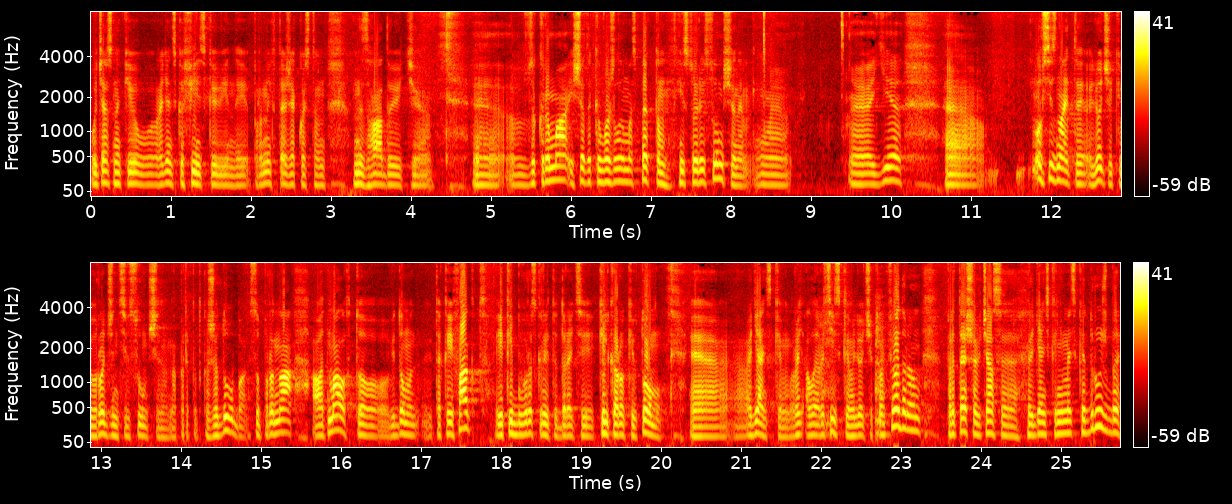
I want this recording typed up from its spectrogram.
учасників радянсько-фінської війни. Про них теж якось там не згадують. Зокрема, і ще таким важливим аспектом історії Сумщини є. е, Ну, всі знаєте льотчики, уродженців Сумщини, наприклад, Кожедуба, Супруна. А от мало хто відомий такий факт, який був розкритий, до речі, кілька років тому е, радянським, але російським льотчиком Федоровим, про те, що в час е, радянсько-німецької дружби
